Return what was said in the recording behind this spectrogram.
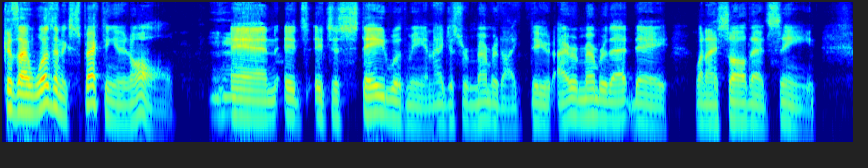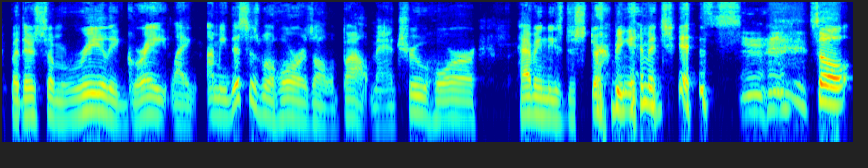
because I wasn't expecting it at all. Mhm. and it's it just stayed with me and i just remembered like dude i remember that day when i saw that scene. But there's some really great like i mean this is what horror is all about man true horror having these disturbing images. Mhm. so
